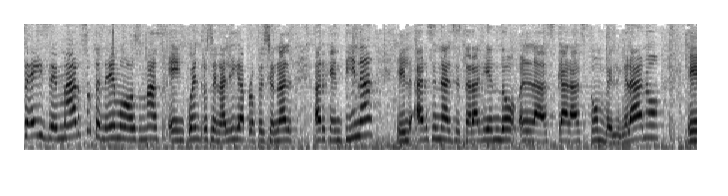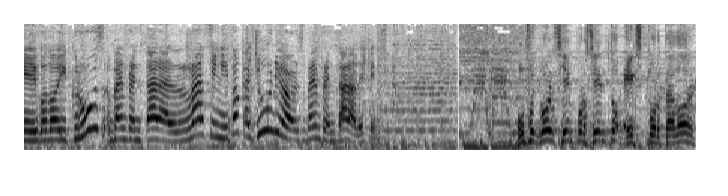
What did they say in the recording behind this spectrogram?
6 de marzo tenemos más encuentros en la Liga Profesional Argentina. El Arsenal se estará viendo las caras con Belgrano. El Godoy Cruz va a enfrentar al Racing y Boca Juniors va a enfrentar a Defensa. Un fútbol 100% exportador.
